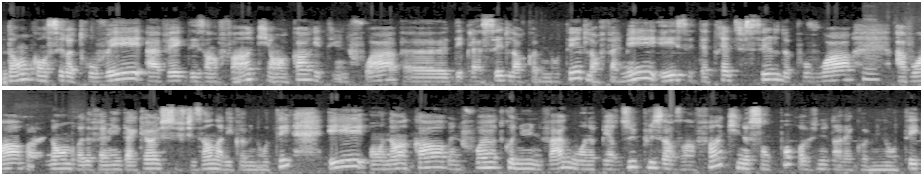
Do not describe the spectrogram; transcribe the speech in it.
Donc, on s'est retrouvé avec des enfants qui ont encore été une fois euh, déplacés de leur communauté, de leur famille, et c'était très difficile de pouvoir mm. avoir un nombre de familles d'accueil suffisant dans les communautés. Et on a encore une fois connu une vague où on a perdu plusieurs enfants qui ne sont pas revenus dans la communauté.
